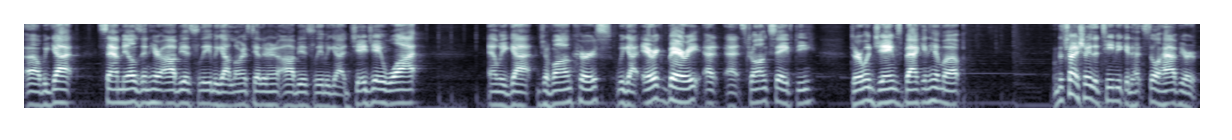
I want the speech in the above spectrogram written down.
Uh, we got Sam Mills in here, obviously. We got Lawrence Taylor in here, obviously. We got J.J. Watt, and we got Jevon Kearse. We got Eric Berry at, at strong safety. Derwin James backing him up. I'm just trying to show you the team you can still have here.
